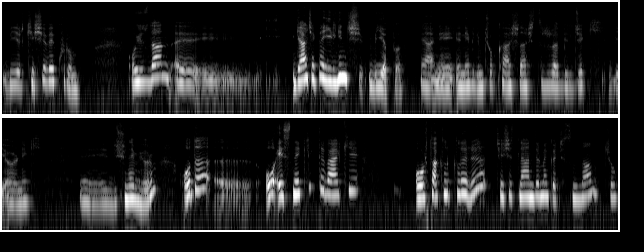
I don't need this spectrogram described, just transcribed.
bir kişi ve kurum. O yüzden e, gerçekten ilginç bir yapı. Yani e, ne bileyim çok karşılaştırabilecek bir örnek e, düşünemiyorum. O da e, o esneklik de belki ortaklıkları çeşitlendirmek açısından çok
